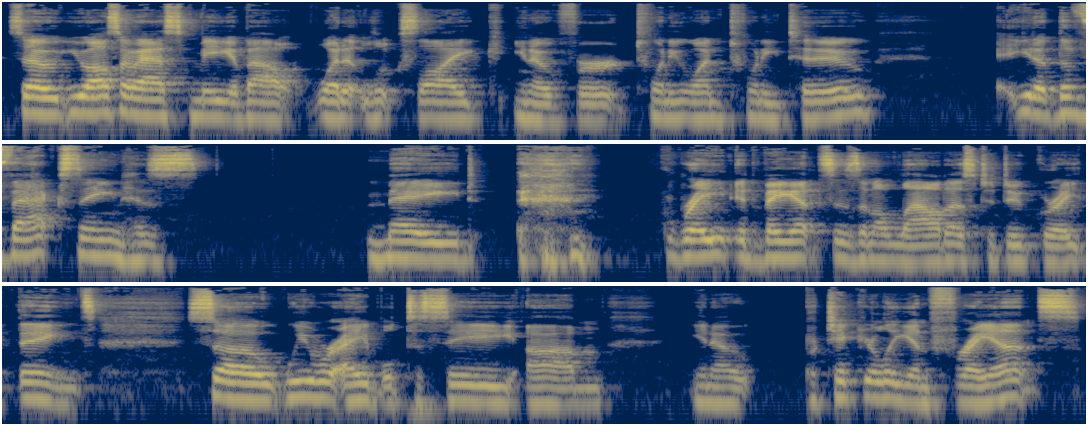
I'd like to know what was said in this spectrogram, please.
so you also asked me about what it looks like, you know, for 21, 22 you know, the vaccine has made great advances and allowed us to do great things. So we were able to see, um, you know, particularly in France,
